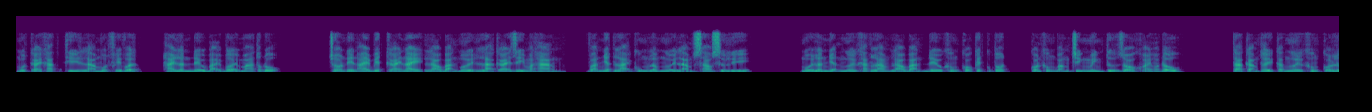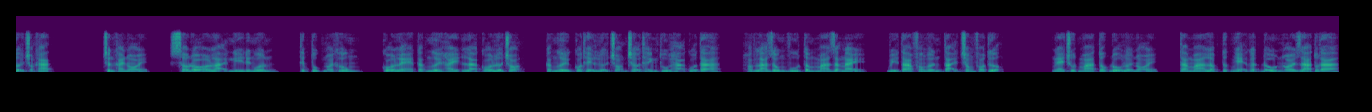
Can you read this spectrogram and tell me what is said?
một cái khác thì là một phế vật, hai lần đều bại bởi ma tốc độ. Cho nên ai biết cái này lão bản mới là cái gì mặt hàng, vạn nhất lại cùng lầm người làm sao xử lý. Mỗi lần nhận người khác làm lão bản đều không có kết cục tốt, còn không bằng chính mình tự do khoái hoạt đâu. Ta cảm thấy các ngươi không có lựa chọn khác. Trần khải nói, sau đó lại nghĩ đến muốn, tiếp tục nói không, có lẽ các ngươi hay là có lựa chọn, các ngươi có thể lựa chọn trở thành thủ hạ của ta hoặc là giống vu tâm ma dạng này, bị ta phong ấn tại trong pho tượng. Nghe chút ma tốc độ lời nói, ta ma lập tức nhẹ gật đầu nói ra tốt ta,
